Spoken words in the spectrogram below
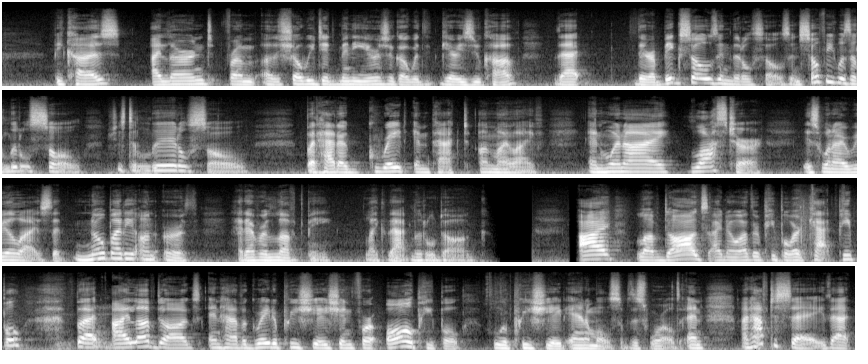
because I learned from a show we did many years ago with Gary Zukav that there are big souls and little souls. And Sophie was a little soul, just a little soul, but had a great impact on my life. And when I lost her, is when I realized that nobody on earth had ever loved me like that little dog. I love dogs. I know other people are cat people, but I love dogs and have a great appreciation for all people who appreciate animals of this world. And I'd have to say that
